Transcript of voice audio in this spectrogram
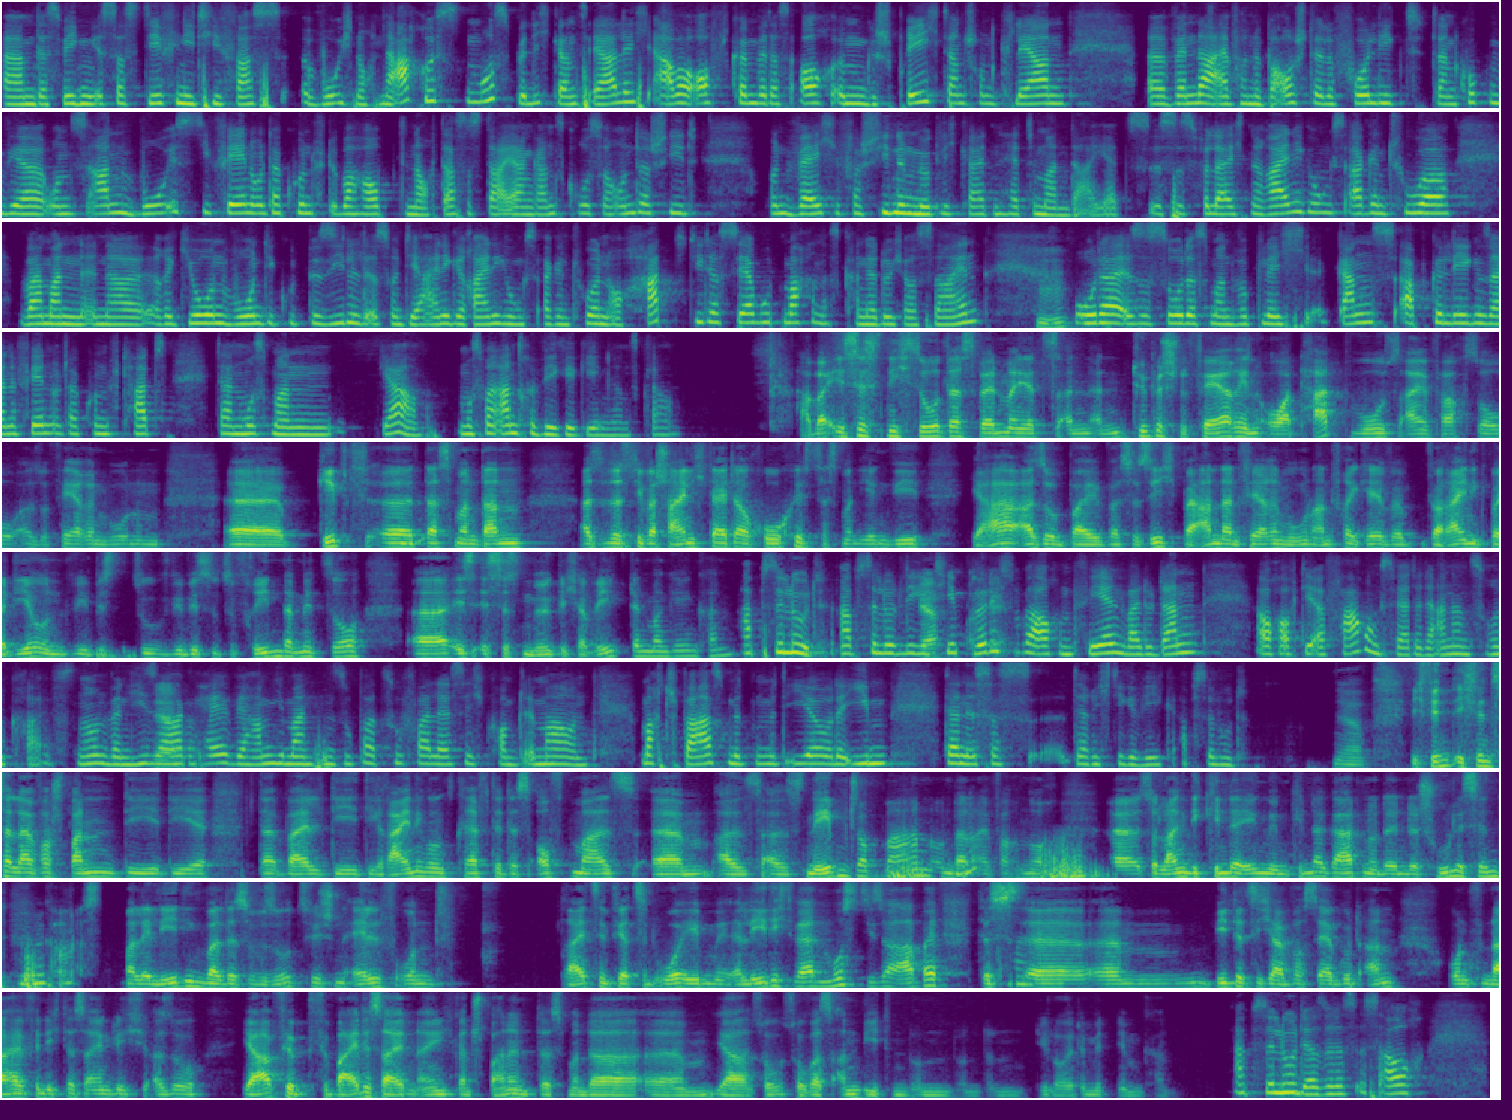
Ähm, deswegen ist das definitiv was, wo ich noch nachrüsten muss, bin ich ganz ehrlich. Aber oft können wir das auch im Gespräch dann schon klären. Äh, wenn da einfach eine Baustelle vorliegt, dann gucken wir uns an, wo ist die Ferienunterkunft überhaupt? Denn auch das ist da ja ein ganz großer Unterschied und welche verschiedenen Möglichkeiten hätte man da jetzt? Ist es vielleicht eine Reinigungsagentur, weil man in einer Region wohnt, die gut besiedelt ist und die einige Reinigungsagenturen auch hat, die das sehr gut machen? Das kann ja durchaus sein. Mhm. Oder ist es so, dass man wirklich ganz abgelegen seine Ferienunterkunft hat? Dann muss man, ja, muss man andere Wege gehen, ganz klar. Aber ist es nicht so, dass wenn man jetzt einen, einen typischen Ferienort hat, wo es einfach so, also Ferienwohnungen äh, gibt, äh, mhm. dass man dann also, dass die Wahrscheinlichkeit auch hoch ist, dass man irgendwie, ja, also bei, was weiß ich, bei anderen Ferienwohnungen anfragt, hey, wer, wer reinigt bei dir und wie bist du, wie bist du zufrieden damit so? Äh, ist, ist es ein möglicher Weg, den man gehen kann? Absolut, absolut legitim. Ja, okay. Würde ich sogar auch empfehlen, weil du dann auch auf die Erfahrungswerte der anderen zurückgreifst. Ne? Und wenn die sagen, ja. hey, wir haben jemanden super zuverlässig, kommt immer und macht Spaß mit, mit ihr oder ihm, dann ist das der richtige Weg, absolut. Ja, ich finde ich finde es halt einfach spannend, die, die, da, weil die, die Reinigungskräfte das oftmals ähm, als, als Nebenjob machen und dann mhm. einfach noch, äh, solange die Kinder irgendwie im Kindergarten oder in der Schule sind, mhm. kann man das mal erledigen, weil das sowieso zwischen 11 und 13, 14 Uhr eben erledigt werden muss, diese Arbeit. Das äh, ähm, bietet sich einfach sehr gut an. Und von daher finde ich das eigentlich, also ja, für, für beide Seiten eigentlich ganz spannend, dass man da ähm, ja so sowas anbieten und, und, und die Leute mitnehmen kann. Absolut. Also das ist auch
